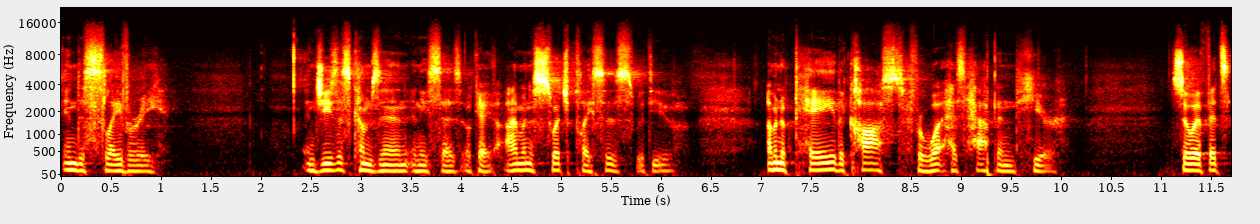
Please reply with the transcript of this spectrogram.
into slavery. And Jesus comes in and he says, Okay, I'm going to switch places with you. I'm going to pay the cost for what has happened here. So if it's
